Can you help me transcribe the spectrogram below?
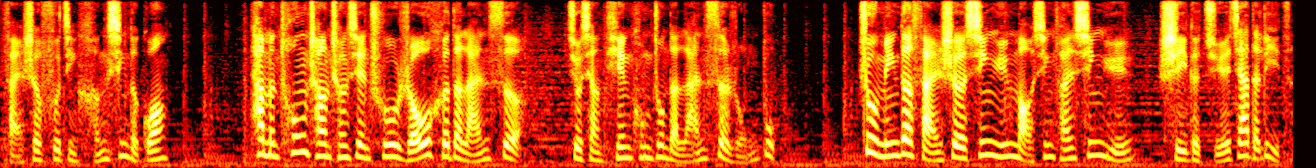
反射附近恒星的光。它们通常呈现出柔和的蓝色，就像天空中的蓝色绒布。著名的反射星云昴星团星云是一个绝佳的例子。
